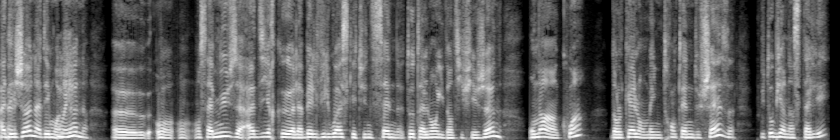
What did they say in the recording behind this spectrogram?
à des Euh, jeunes, à des moins oui. jeunes. Euh, on on- on s'amuse à dire que à la Bellevilloise, qui est une scène totalement identifiée jeune, on a un coin dans lequel on met une trentaine de chaises, plutôt bien installées,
